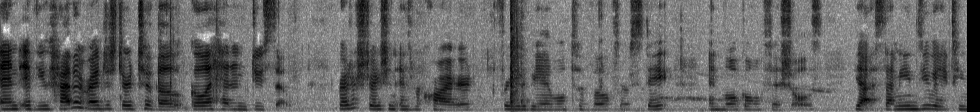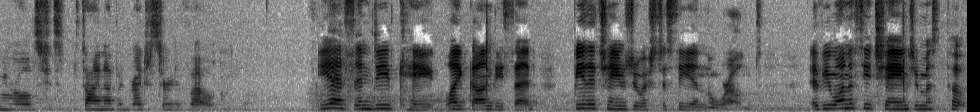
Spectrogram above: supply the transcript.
and if you haven't registered to vote, go ahead and do so. Registration is required for you to be able to vote for state and local officials. Yes, that means you 18 year olds should sign up and register to vote. Yes, indeed, Kate. Like Gandhi said, be the change you wish to see in the world. If you want to see change, you must put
